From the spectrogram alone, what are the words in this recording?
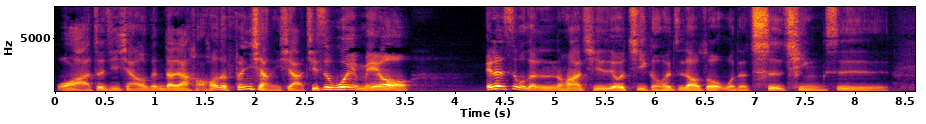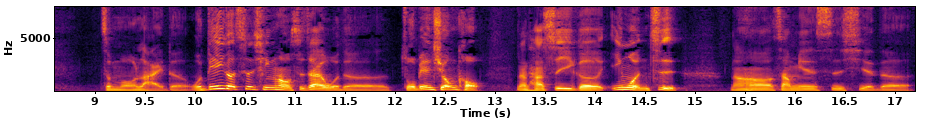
哇，这集想要跟大家好好的分享一下。其实我也没有。诶，认识我的人的话，其实有几个会知道说我的刺青是怎么来的。我第一个刺青哦，是在我的左边胸口，那它是一个英文字，然后上面是写的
